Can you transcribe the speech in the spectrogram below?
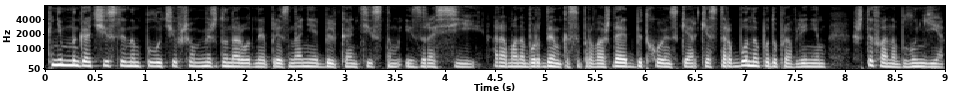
к немногочисленным получившим международное признание белькантистам из России. Романа Бурденко сопровождает Бетховенский оркестр Бона под управлением управлением Штефана Блунье.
